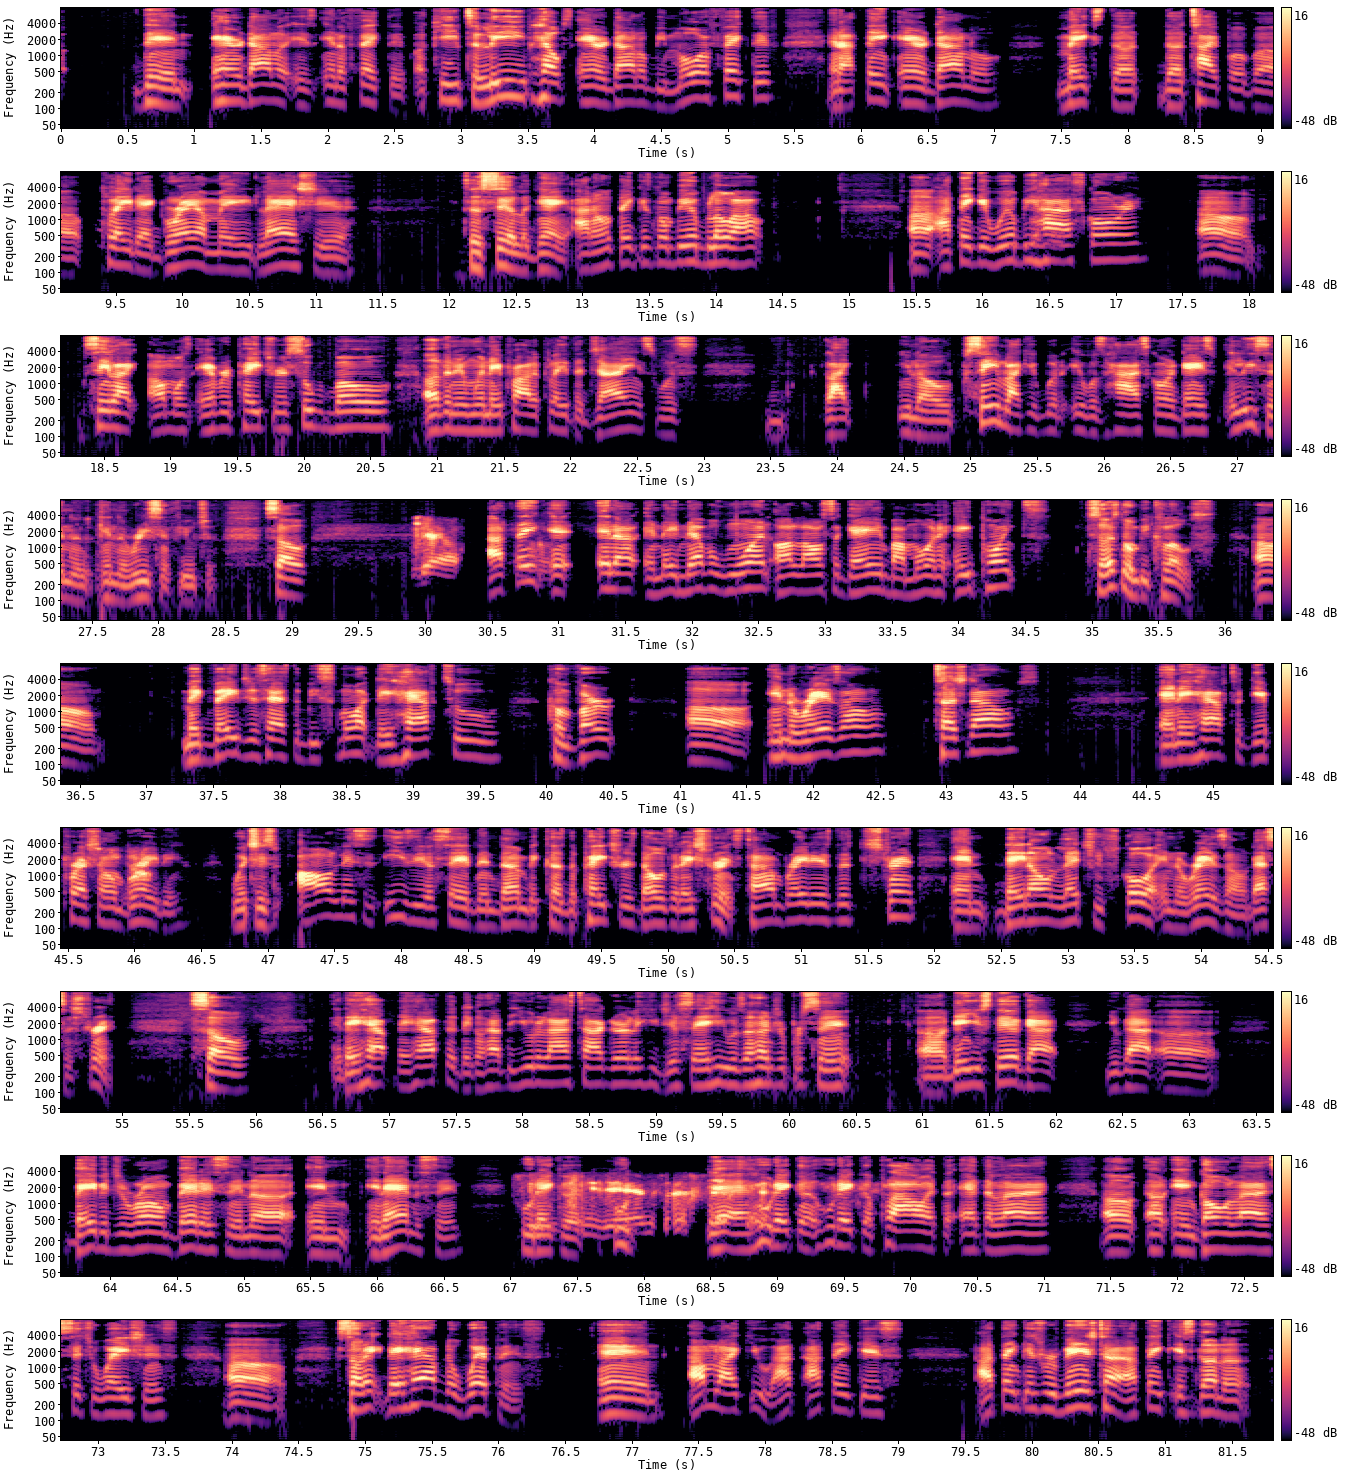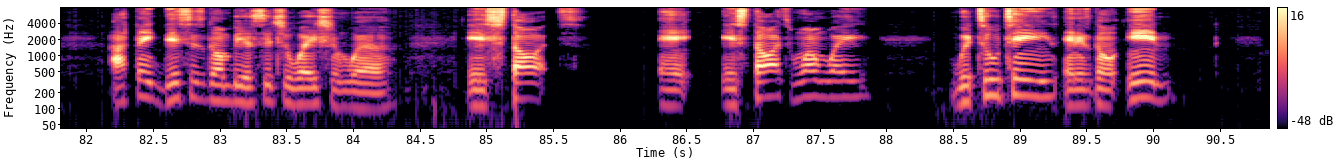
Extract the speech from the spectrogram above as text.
then Aaron Donald is ineffective. Aqib Talib helps Aaron Donald be more effective, and I think Aaron Donald makes the the type of uh, play that Graham made last year to seal the game. I don't think it's gonna be a blowout. Uh, I think it will be high scoring. Um, seemed like almost every Patriots Super Bowl, other than when they probably played the Giants, was like you know seemed like it would it was high scoring games at least in the in the recent future. So Yeah. I think it, and I, and they never won or lost a game by more than eight points, so it's gonna be close. Um, McVay just has to be smart. They have to convert uh, in the red zone touchdowns, and they have to get pressure on Brady. Which is all this is easier said than done because the Patriots, those are their strengths. Tom Brady is the strength, and they don't let you score in the red zone. That's a strength. So they have they have to they're gonna have to utilize Todd Gurley. He just said he was hundred percent. Uh, then you still got you got uh, baby Jerome Bettis and uh in in Anderson, who they could who, yeah who they could who they could plow at the at the line, um, uh, in goal line situations. Um, so they they have the weapons, and I'm like you. I I think it's I think it's revenge time. I think it's gonna. I think this is gonna be a situation where it starts and it starts one way with two teams and it's gonna end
